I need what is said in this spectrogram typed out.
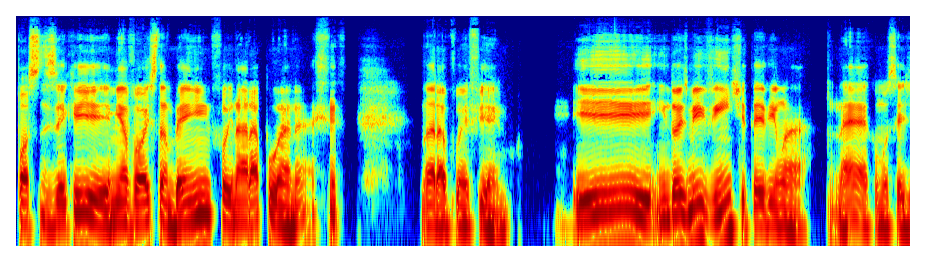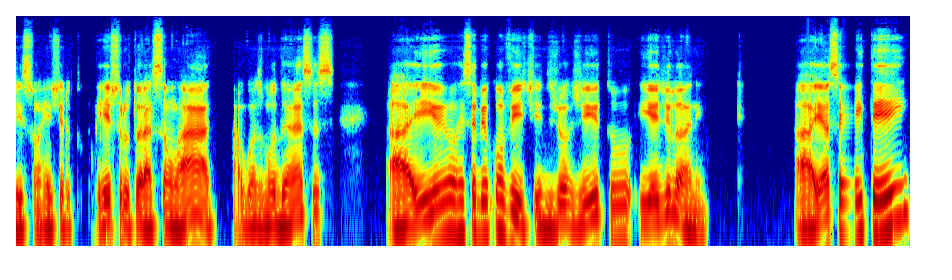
posso dizer que minha voz também foi na Arapuã, né? na Arapuã FM. E em 2020 teve uma, né, como você disse, uma reestruturação lá, algumas mudanças. Aí eu recebi o convite de Jorgito e Edilane. Aí aceitei,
